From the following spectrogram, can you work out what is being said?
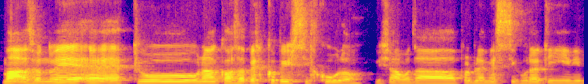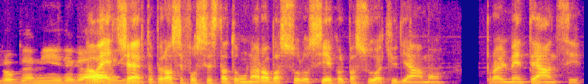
Ma secondo me è più una cosa per coprirsi il culo, diciamo, da problemi assicurativi, problemi legali. Vabbè, certo, però se fosse stata una roba solo sì, è colpa sua, chiudiamo. Probabilmente, anzi,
